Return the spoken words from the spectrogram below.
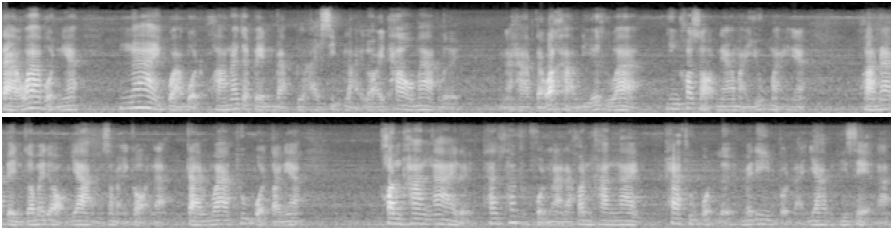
แต่ว่าบทเนี้ย ง่ายกว่าบทความน่าจะเป็นแบบหลายสิบหลายร้อยเท่ามากเลยนะครับแต่ว่าข่าวดีก็คือว่ายิ่งข้อสอบแนวใหม่ยุคใหม่เนี่ยความน่าเป็นก็ไม่ได้ออกยากเหมือนสมัยก่อนล้วกลายเป็นว่าทุกบทตอนนี้ค่อนข้างง่ายเลย ถ้าถ้าฝึกฝนมานะค่อนข้างง่ายแทบทุกบทเลย ไม่ได้มีบทไหนยากเป็นพิเศษนะ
